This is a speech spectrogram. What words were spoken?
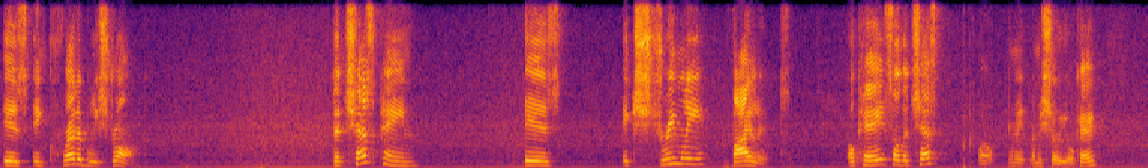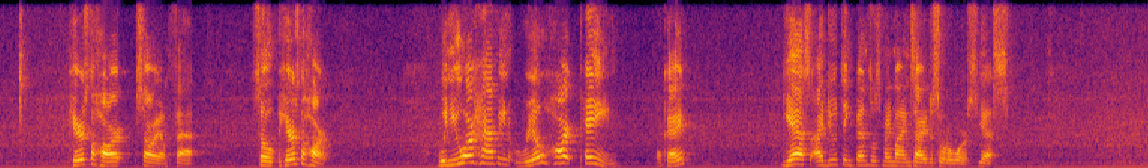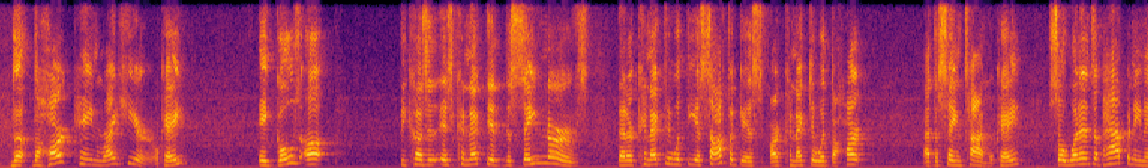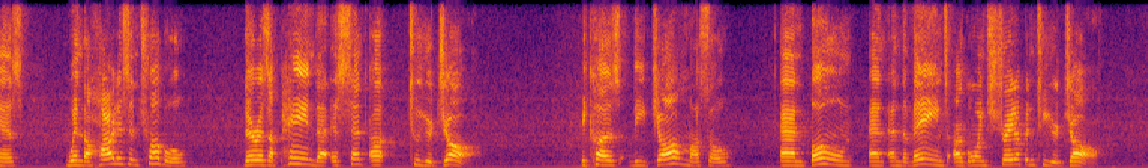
is incredibly strong. The chest pain is extremely violent. Okay, so the chest well, let me let me show you, okay? Here's the heart. Sorry, I'm fat. So, here's the heart. When you are having real heart pain, okay? Yes, I do think benzos made my anxiety disorder worse. Yes the the heart pain right here, okay? It goes up because it is connected the same nerves that are connected with the esophagus are connected with the heart at the same time, okay? So what ends up happening is when the heart is in trouble, there is a pain that is sent up to your jaw because the jaw muscle and bone and, and the veins are going straight up into your jaw.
